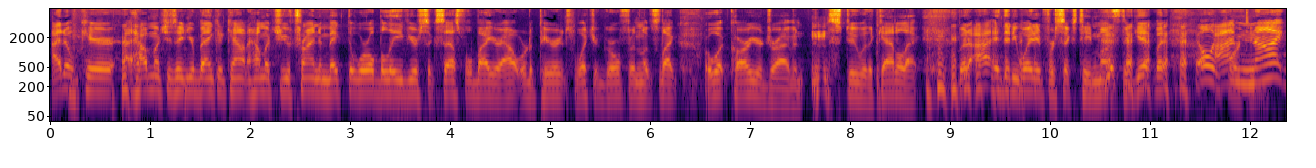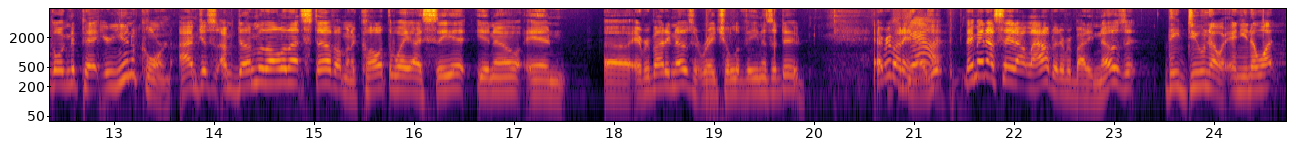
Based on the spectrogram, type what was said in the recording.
I don't care how much is in your bank account, how much you're trying to make the world believe you're successful by your outward appearance, what your girlfriend looks like, or what car you're driving. Stu with a Cadillac, but I, that he waited for 16 months to get. But I'm not going to pet your unicorn. I'm just. I'm done with all of that stuff. I'm going to call it the way I see it. You know, and uh, everybody knows that Rachel Levine is a dude. Everybody Yeah. knows it. They may not say it out loud, but everybody knows it. They do know it. And you know what?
